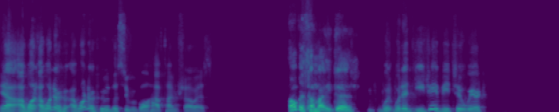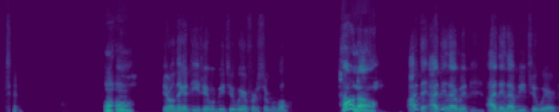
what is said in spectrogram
Yeah, I want I wonder I wonder who the Super Bowl halftime show is. I Hope it's somebody good. Would would a DJ be too weird? Mm-mm. You don't think a DJ would be too weird for the Super Bowl? Hell no. I think I think that would I think that'd be too weird.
